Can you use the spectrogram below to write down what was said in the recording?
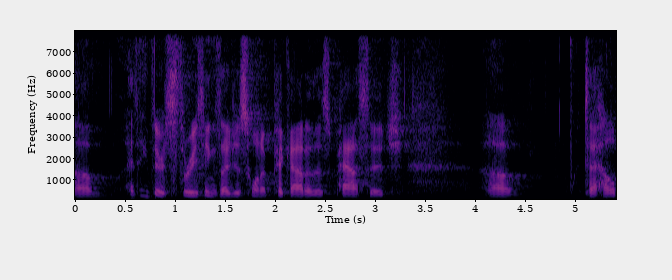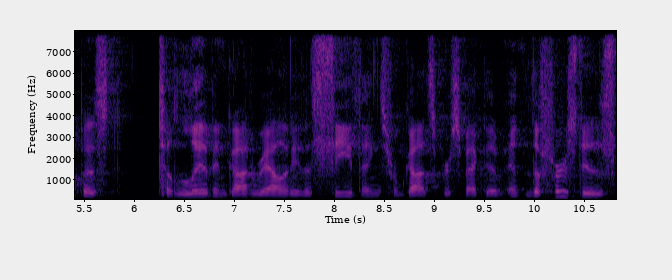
Um, I think there's three things I just want to pick out of this passage um, to help us to live in God reality, to see things from God's perspective. And the first is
